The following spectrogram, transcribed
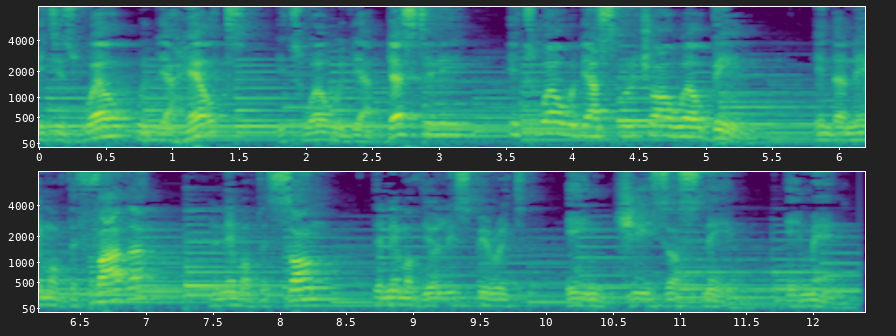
It is well with their health, it's well with their destiny, it's well with their spiritual well being. In the name of the Father, the name of the Son, the name of the Holy Spirit, in Jesus' name. Amen.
